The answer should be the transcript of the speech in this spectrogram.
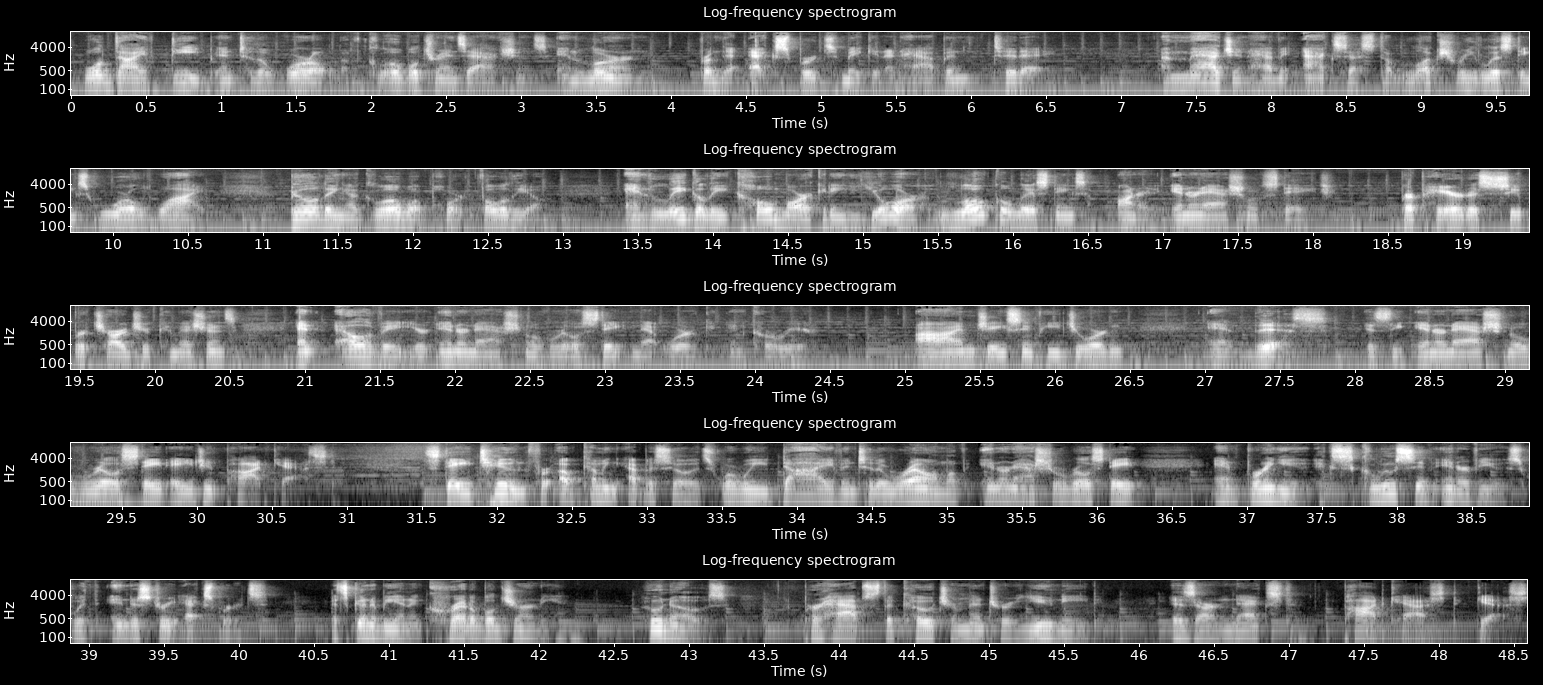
We'll dive deep into the world of global transactions and learn from the experts making it happen today. Imagine having access to luxury listings worldwide, building a global portfolio and legally co marketing your local listings on an international stage. Prepare to supercharge your commissions and elevate your international real estate network and career. I'm Jason P. Jordan, and this is the International Real Estate Agent Podcast. Stay tuned for upcoming episodes where we dive into the realm of international real estate and bring you exclusive interviews with industry experts. It's going to be an incredible journey who knows? Perhaps the coach or mentor you need is our next podcast guest.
